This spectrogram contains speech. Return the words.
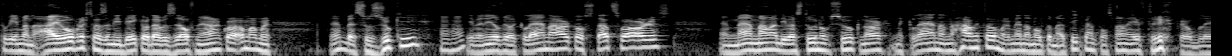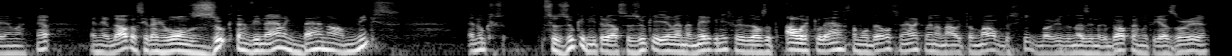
toch een van de eye-openers. Het was een idee waar we zelf mee aankwamen. Maar hè, bij Suzuki, Mhm. die hebben heel veel kleine auto's, stadswagens. En mijn mama die was toen op zoek naar een kleine auto, maar met een automatiek, want ons mama heeft rugproblemen. Ja. En inderdaad, als je dat gewoon zoekt, dan vind je eigenlijk bijna niks. En ook Suzuki niet, terwijl Suzuki een van de merken is waar zelfs het allerkleinste modelletje eigenlijk met een automaat beschikbaar is. En dat is inderdaad, dan moet je zorgen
